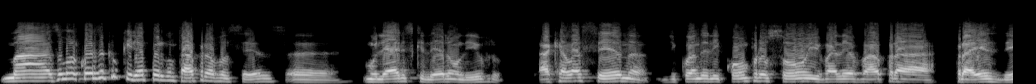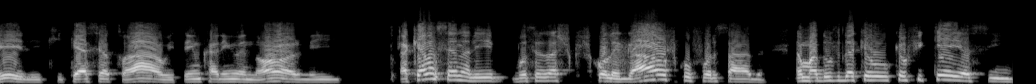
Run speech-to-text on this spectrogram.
Mas uma coisa que eu queria perguntar para vocês, uh, mulheres que leram o livro, aquela cena de quando ele compra o som e vai levar para para ex dele, que quer ser atual e tem um carinho enorme. Aquela cena ali, vocês acham que ficou legal ou ficou forçada? É uma dúvida que eu, que eu fiquei assim.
